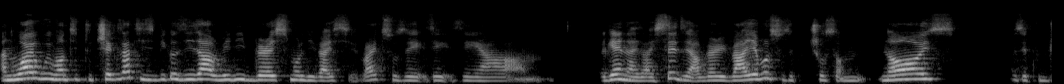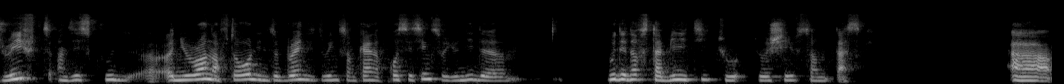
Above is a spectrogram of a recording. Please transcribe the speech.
And why we wanted to check that is because these are really very small devices, right? So they, they, they are um, Again, as I said, they are very variable, so they could show some noise, they could drift, and this could, uh, a neuron, after all, in the brain is doing some kind of processing, so you need um, good enough stability to, to achieve some task. Uh,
